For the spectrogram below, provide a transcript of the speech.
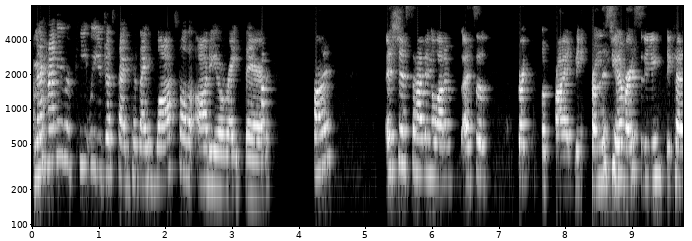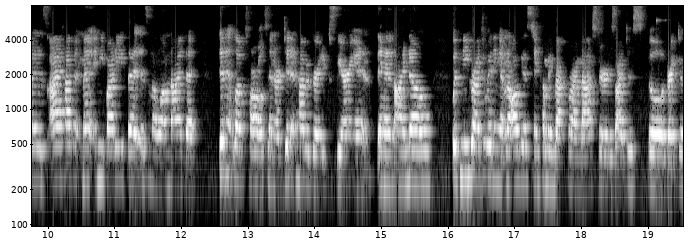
I'm gonna have you repeat what you just said because I lost all the audio right there. Fine. It's just having a lot of. It's a great pride being from this university because I haven't met anybody that is an alumni that didn't love Tarleton or didn't have a great experience. And I know with me graduating in August and coming back for my master's, I just feel a great deal,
